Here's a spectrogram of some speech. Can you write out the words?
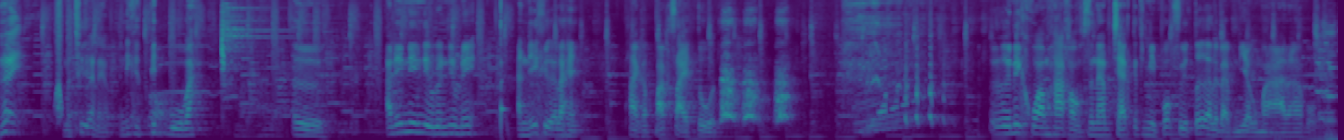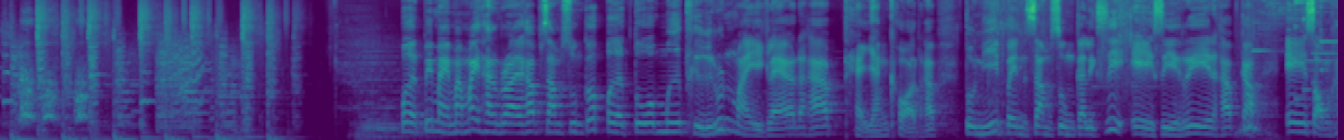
เฮ้ย มันชื่ออะไรวะอันนี้คือพิทบูปะเออ อันนี้นี่นิ้วนิ้วนี้ อันนี้คืออะไร ถ่ายกับปลั๊กสายตูด เออ นี่ความฮาของ Snapchat ก็จะมีพวกฟิลเตอร์อะไรแบบนี้ออกมานะครับผม ปิดปีใหม่มาไม่ทันไรครับซัมซุงก็เปิดตัวมือถือรุ่นใหม่อีกแล้วนะครับ แต่ยังขอนะครับ ตัวนี้เป็น Samsung Galaxy A Series นะครับ กับ A25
